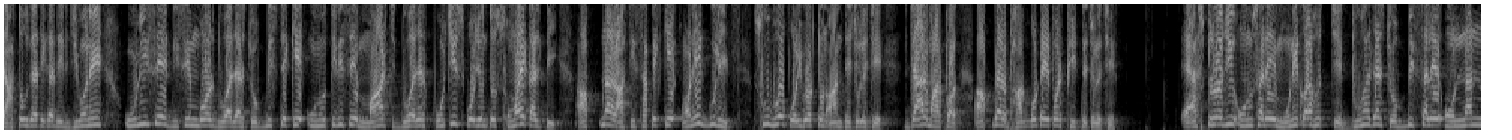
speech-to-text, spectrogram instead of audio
জাতক জাতিকাদের জীবনে উনিশে ডিসেম্বর দু হাজার চব্বিশ থেকে উনতিরিশে মার্চ দু হাজার পঁচিশ পর্যন্ত সময়কালটি আপনার রাশি সাপেক্ষে অনেকগুলি শুভ পরিবর্তন আনতে চলেছে, যার মারফত আপনার ভাগ্যটা এরপর ফিরতে চলেছে। অ্যাস্ট্রোলজি অনুসারে মনে করা হচ্ছে দু হাজার চব্বিশ সালের অন্যান্য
